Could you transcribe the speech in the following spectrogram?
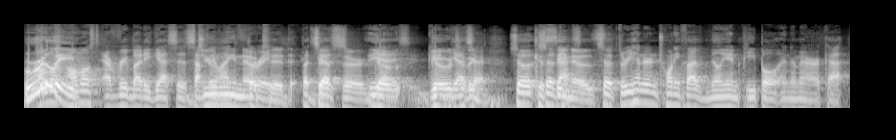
Really? Almost, almost everybody guesses something Duly like three. noted. But Guesser, so, yeah, go- go to the guesser. so, so casinos. that's so 325 million people in America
